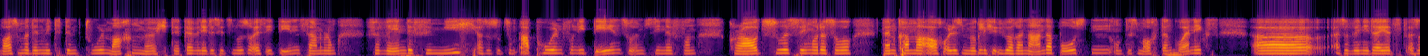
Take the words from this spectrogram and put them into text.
was man denn mit dem Tool machen möchte. Wenn ich das jetzt nur so als Ideensammlung verwende für mich, also so zum Abholen von Ideen, so im Sinne von Crowdsourcing oder so, dann kann man auch alles Mögliche übereinander posten und das macht dann mhm. gar nichts. Äh, also wenn ich da jetzt also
